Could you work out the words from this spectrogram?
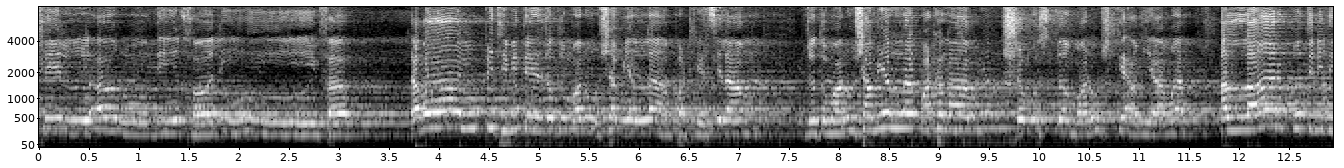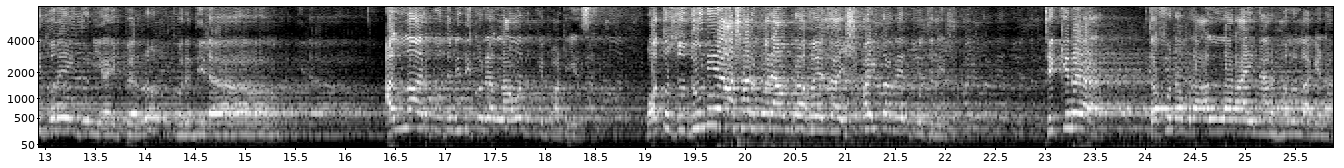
ফিল আরদি খলিফা। তাম পৃথিবীতে যত মানুষ আমি আল্লাহ পাঠিয়েছিলাম, যত মানুষ আমি আল্লাহ পাঠালাম, সমস্ত মানুষকে আমি আমার আল্লাহর প্রতিনিধি করে এই দুনিয়ায় প্রেরণ করে দিলাম। আল্লাহর প্রতিনিধি করে আল্লাহ আমাদেরকে পাঠিয়েছে অথচ দুনিয়া আসার পরে আমরা হয়ে যাই শয়তানের প্রতিনিধি। ঠিক কিনা? তখন আমরা আল্লাহর আইন আর ভালো লাগে না।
